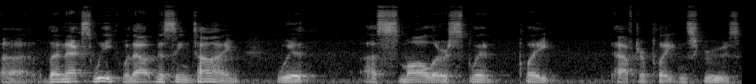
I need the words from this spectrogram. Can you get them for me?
uh, the next week without missing time with a smaller splint plate after plate and screws.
